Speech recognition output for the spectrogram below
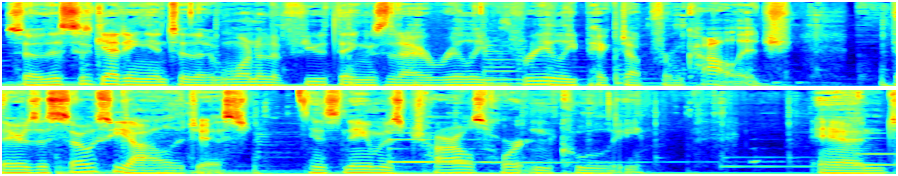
So this is getting into the one of the few things that I really, really picked up from college. There's a sociologist. His name is Charles Horton Cooley. And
